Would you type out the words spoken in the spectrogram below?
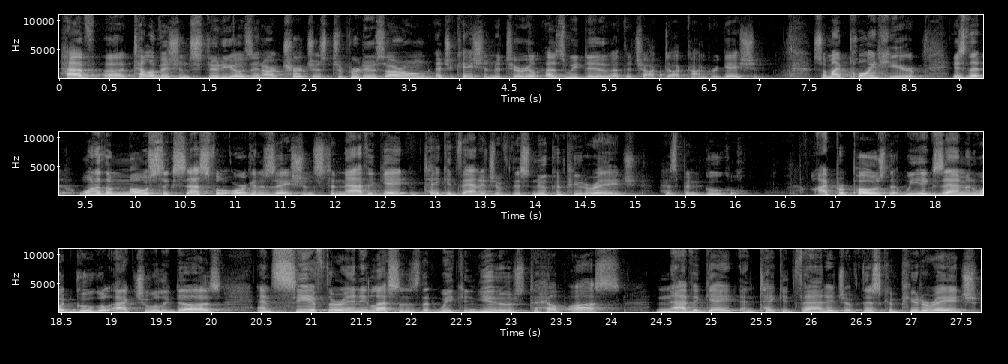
have uh, television studios in our churches to produce our own education material as we do at the Choctaw congregation. So my point here is that one of the most successful organizations to navigate and take advantage of this new computer age has been Google. I propose that we examine what Google actually does and see if there are any lessons that we can use to help us navigate and take advantage of this computer age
